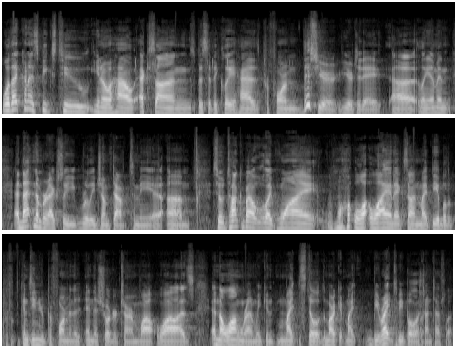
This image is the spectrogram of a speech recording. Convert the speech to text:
Well, that kind of speaks to you know how Exxon specifically has performed this year, year to date, uh, Liam, and and that number actually really jumped out to me. Um, so talk about like why why an Exxon might be able to continue to perform in the in the shorter term, while while as in the long run we can might still the market might be right to be bullish on Tesla.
